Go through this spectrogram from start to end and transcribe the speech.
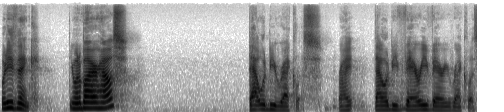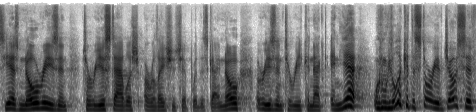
What do you think? You want to buy our house? That would be reckless, right? That would be very, very reckless. He has no reason to reestablish a relationship with this guy, no reason to reconnect. And yet, when we look at the story of Joseph,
